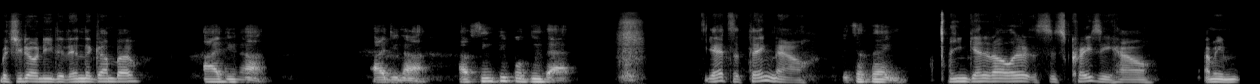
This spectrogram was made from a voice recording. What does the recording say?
but you don't eat it in the gumbo. I do not. I do not. I've seen people do that. Yeah, it's a thing now. It's a thing. You can get it all. It's, it's crazy how. I mean,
